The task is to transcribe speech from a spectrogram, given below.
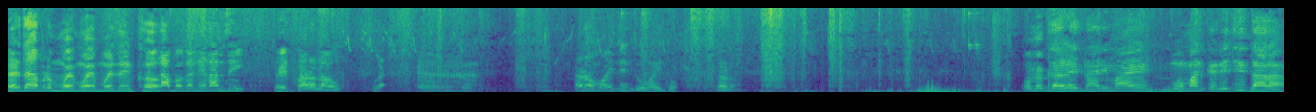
હેડ તો આપણે મોય મોય મોય જઈને ખ. કેટલા બગલ થેલામ છે. હેડ. મારો લાવું. હેડો મોય જઈને જોવાય તો. હેડો અમે પેલા તારી માએ મોમાન કરી જી તારા.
